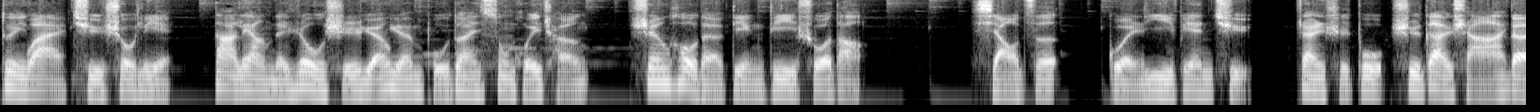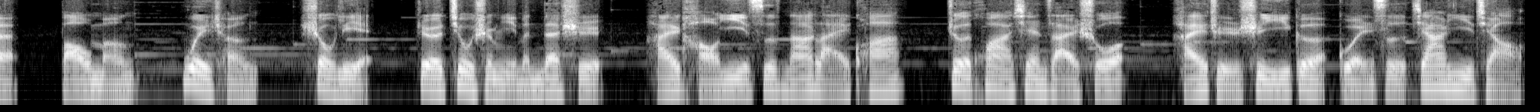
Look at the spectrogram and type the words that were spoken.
队外去狩猎，大量的肉食源源不断送回城。身后的鼎帝说道：“小子，滚一边去！战士部是干啥的？保盟、卫城、狩猎，这就是你们的事，还好意思拿来夸？这话现在说，还只是一个滚字加一脚，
